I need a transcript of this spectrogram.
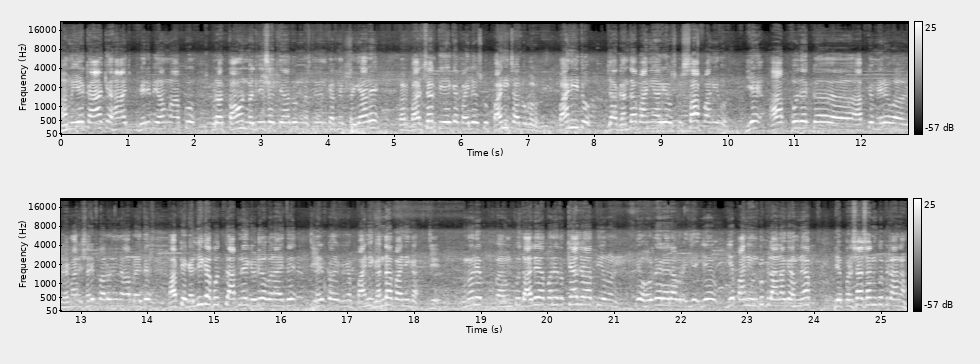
हम ये कहा कि हाँ फिर भी हम आपको पूरा ताउन मजलिस इत्याद मसलिन करने को तैयार है, पर बात शर्त ये है कि पहले उसको पानी चालू करो। पानी दो, जहाँ गंदा पानी आ रहा है उसको साफ़ पानी दो। ये आप खुद एक आपके मेरे हमारे शरीफ कॉलोनी में आप रहते आपके गली का खुद आपने एक वीडियो बनाए थे शरीफ का पानी गंदा पानी का। जी। उन्होंने उनको डाले अपने तो क्या जवाब दिया उन्होंने? ये होते रह रहा ये ये ये पानी उनको पिलाना कि हमने अब? ये प्रशासन को पिलाना।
